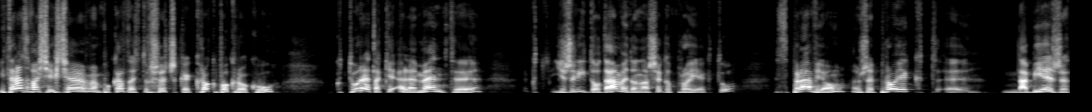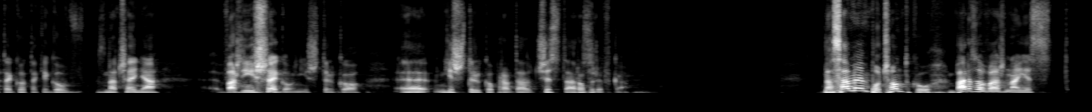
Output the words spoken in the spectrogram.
I teraz właśnie chciałem Wam pokazać troszeczkę krok po kroku, które takie elementy, jeżeli dodamy do naszego projektu, sprawią, że projekt y, nabierze tego takiego znaczenia ważniejszego niż tylko, y, niż tylko prawda, czysta rozrywka. Na samym początku bardzo ważna jest,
